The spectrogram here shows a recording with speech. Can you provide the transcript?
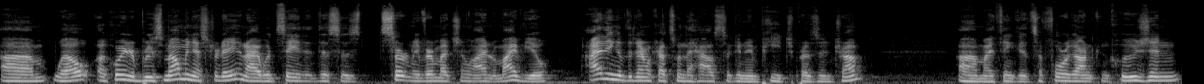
Um, well, according to Bruce Mehlman yesterday, and I would say that this is certainly very much in line with my view. I think if the Democrats win the House, they're going to impeach President Trump. Um, I think it's a foregone conclusion.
